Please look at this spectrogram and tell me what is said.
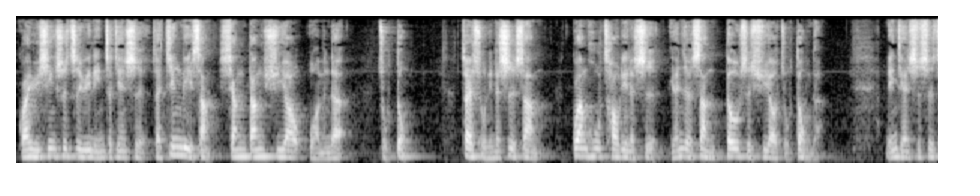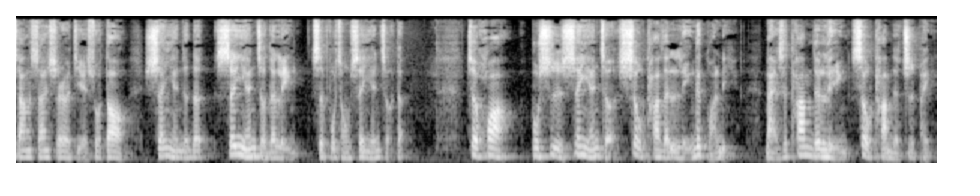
关于心思之于灵这件事，在经历上相当需要我们的主动。在属灵的事上，关乎操练的事，原则上都是需要主动的。灵前十四章三十二节说到：“申言者的申言者的灵是服从申言者的。”这话不是伸言者受他的灵的管理，乃是他们的灵受他们的支配。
